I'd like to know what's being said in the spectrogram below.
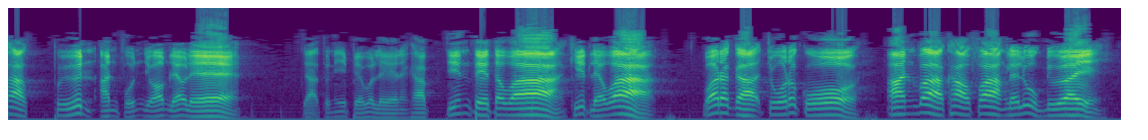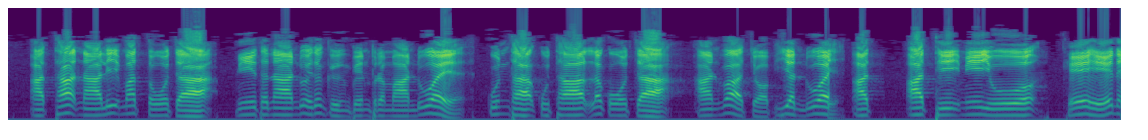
ภาคพื้นอันฝนย้อมแล้วแลจะตัวนี้แปลว่าแลนะครับ จินเตตวา คิดแล้วว่าวรกะโจรโก อันว่าข้าวฟ่างและลูกเดือย อัฏฐนาลิมัตโตจะ มีธนานด้วยทั้งกึ่งเป็นประมาณด้วย กุณฑะกุทาละโกจะอันว่าจอบเฮี้ยนด้วย อัตอัติมีอยู่เคเหใน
